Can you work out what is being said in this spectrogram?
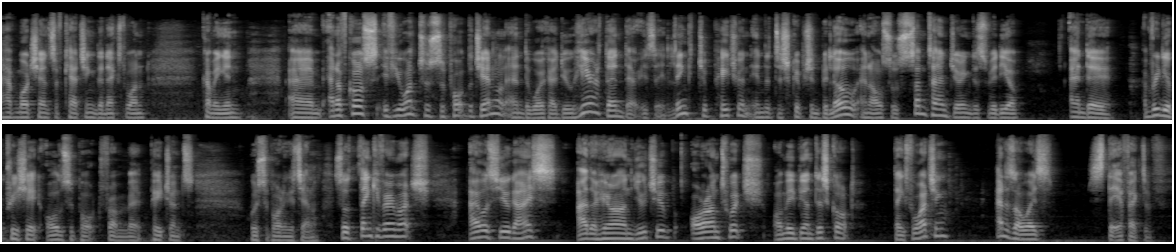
have more chance of catching the next one coming in. Um, and of course, if you want to support the channel and the work I do here, then there is a link to Patreon in the description below and also sometime during this video. And uh, I really appreciate all the support from uh, patrons who are supporting the channel. So thank you very much. I will see you guys either here on YouTube or on Twitch or maybe on Discord. Thanks for watching. And as always, stay effective.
